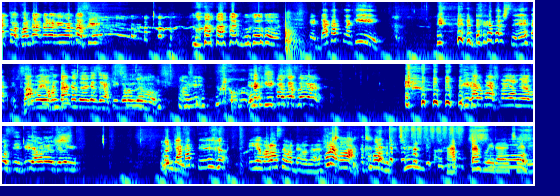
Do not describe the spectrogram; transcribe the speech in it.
এত ঘণ্টা করে কি করতেছি? ডাকাত নাকি? ডাকাত আসছে। জামাই এখন ঢাকা হয়ে গেছে কি করুন যাব? এটা কি করতেছে পিঠার পাশ নাই আমি বলছি পিঠা আমার। হাতটা হয়ে রয়েছে রে।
